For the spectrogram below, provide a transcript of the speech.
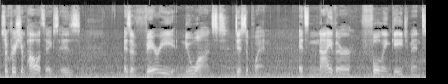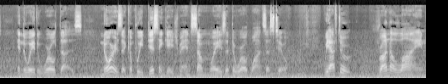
So Christian politics is is a very nuanced discipline. It's neither full engagement in the way the world does, nor is it complete disengagement in some ways that the world wants us to. we have to run a line.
